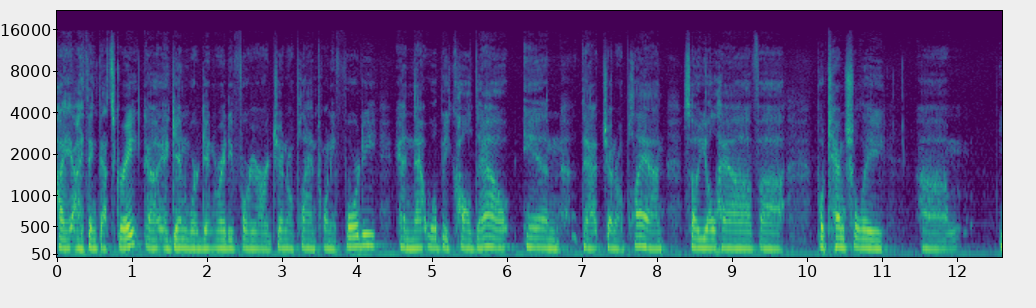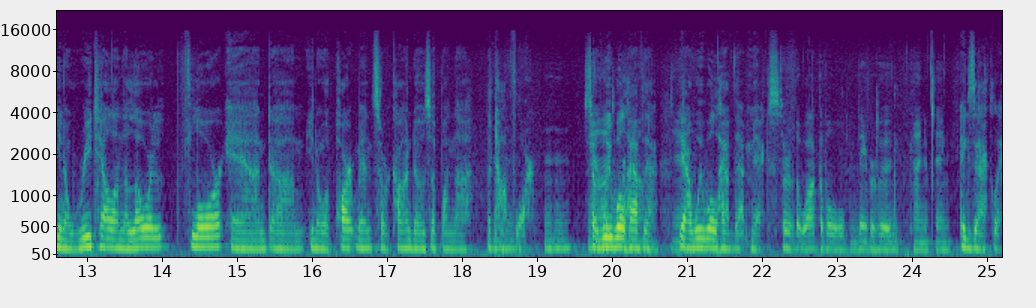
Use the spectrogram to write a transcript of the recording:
I, I, think that's great. Uh, again, we're getting ready for our General Plan 2040, and that will be called out in that general plan. So you'll have uh, potentially, um, you know, retail on the lower floor and um, you know apartments or condos up on the, the top mm -hmm. floor. Mm -hmm. So yeah, we will have that. Yeah. yeah. we will have that mix. Sort of the walkable neighborhood kind of thing. Exactly,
